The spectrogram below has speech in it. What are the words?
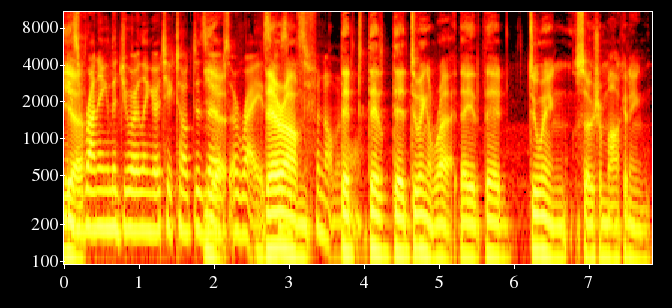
is running the Duolingo TikTok deserves Yeah. a raise. They're um, it's phenomenal. they're they're they're doing it right. They they're doing social marketing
